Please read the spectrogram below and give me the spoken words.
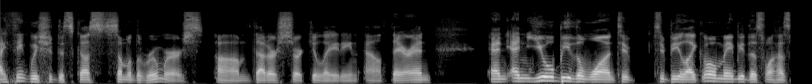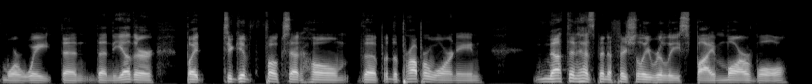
I think we should discuss some of the rumors um, that are circulating out there. And and and you'll be the one to to be like, oh, maybe this one has more weight than than the other. But to give folks at home the the proper warning, nothing has been officially released by Marvel,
